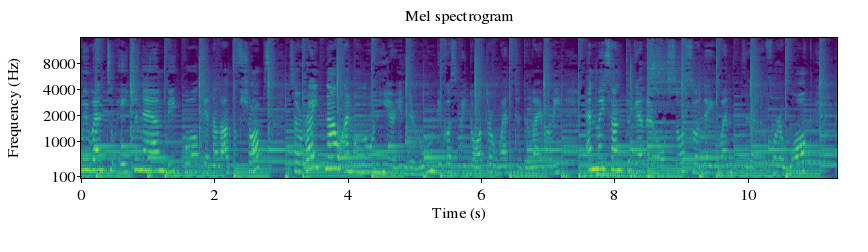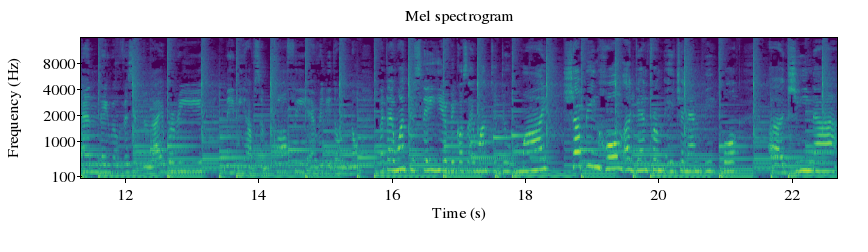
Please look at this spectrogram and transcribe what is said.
We went to H&M, Big Bulk and a lot of shops. So right now I'm alone here in the room because my daughter went to the library and my son together also. So they went uh, for a walk and they will visit the library, maybe have some coffee. I really don't know. But I want to stay here because I want to do my shopping haul again from H&M, Big Bulk, uh, Gina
